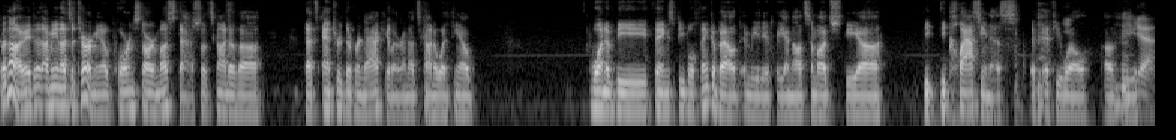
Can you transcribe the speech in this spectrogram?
But no, it, I mean that's a term, you know, porn star mustache. That's kind of uh that's entered the vernacular, and that's kind of what you know one of the things people think about immediately, and not so much the uh the, the classiness, if, if you will, of the Yeah.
